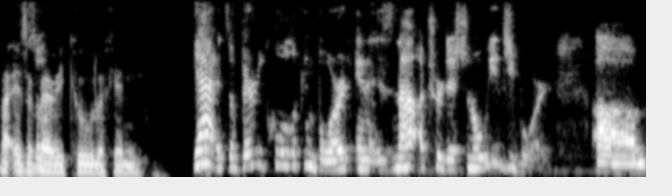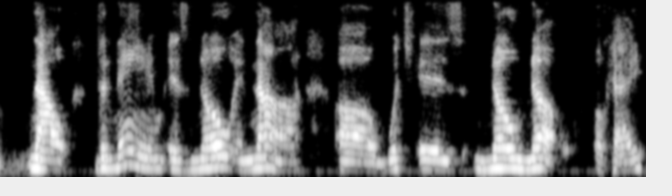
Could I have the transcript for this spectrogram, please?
That is a So- very cool looking. Yeah, it's a very cool looking board, and it is not a traditional Ouija board. Um, now, the name is No and Na, uh, which is no, no. Okay.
